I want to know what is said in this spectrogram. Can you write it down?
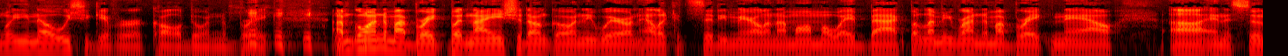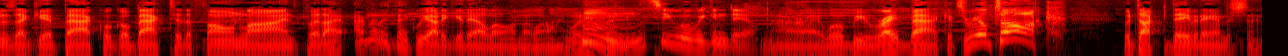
Well, you know, we should give her a call during the break. I'm going to my break, but Naisha, don't go anywhere on Ellicott City, Maryland. I'm on my way back, but let me run to my break now. Uh, and as soon as I get back, we'll go back to the phone line. But I, I really think we ought to get Ella on the line. What do you Hmm, think? let's see what we can do. All right, we'll be right back. It's Real Talk with Dr. David Anderson.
